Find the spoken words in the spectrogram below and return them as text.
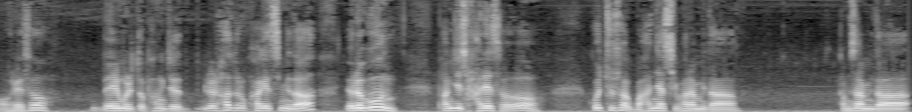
어, 그래서 내일 모레 또 방제를 하도록 하겠습니다. 여러분 방제 잘해서 고추 수확 많이 하시기 바랍니다. 감사합니다.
